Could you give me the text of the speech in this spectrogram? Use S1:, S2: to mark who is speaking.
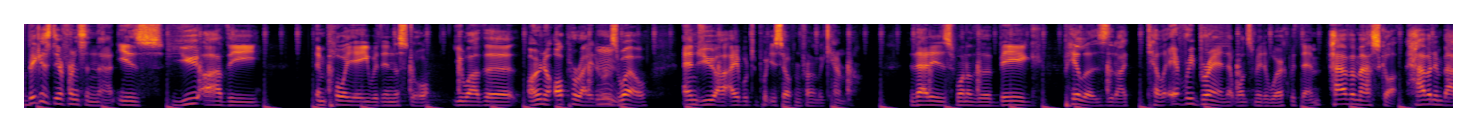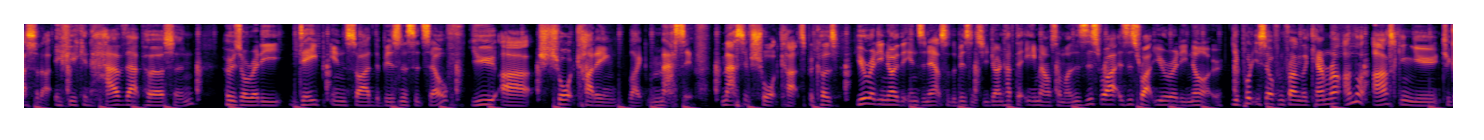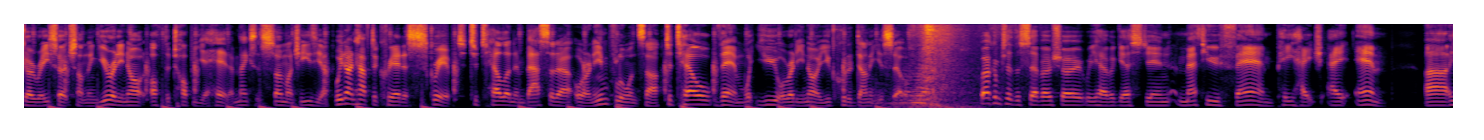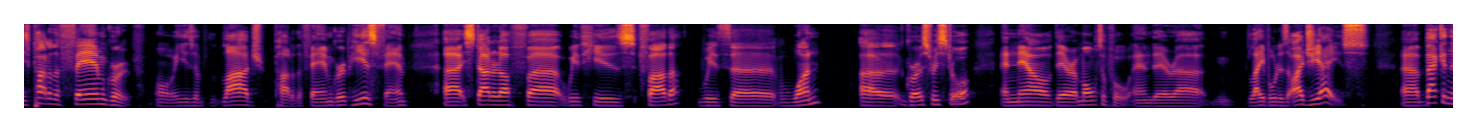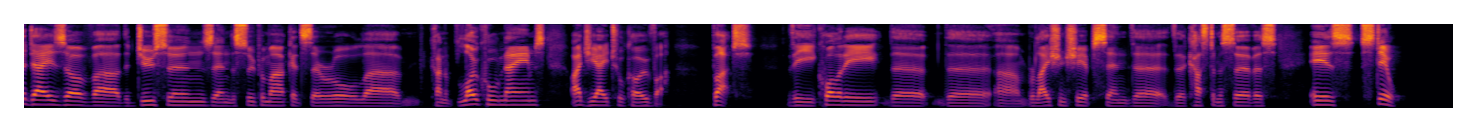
S1: The biggest difference in that is you are the employee within the store, you are the owner operator as hmm. well, and you are able to put yourself in front of the camera. That is one of the big pillars that I tell every brand that wants me to work with them have a mascot, have an ambassador. If you can have that person who's already deep inside the business itself, you are shortcutting like massive, massive shortcuts because you already know the ins and outs of the business. You don't have to email someone, is this right? Is this right? You already know. You put yourself in front of the camera. I'm not asking you to go research something. You already know it off the top of your head. It makes it so much easier. We don't have to create a script to tell an ambassador or an influencer to tell them what you already know. You could have done it yourself. Welcome to the Sevo Show. We have a guest in Matthew Pham, P H A M. Uh, he's part of the Pham group, or he is a large part of the Pham group. He is Pham. Uh, he started off uh, with his father with uh, one uh, grocery store, and now there are multiple, and they're uh, labeled as IGAs. Uh, back in the days of uh, the Dewsons and the supermarkets, they were all uh, kind of local names. IGA took over, but the quality, the the um, relationships, and the the customer service is still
